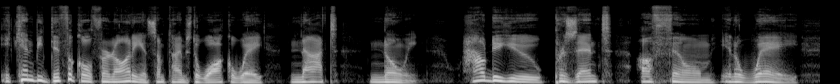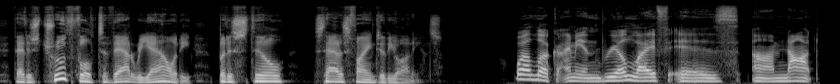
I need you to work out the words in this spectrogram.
It can be difficult for an audience sometimes to walk away not knowing. How do you present a film in a way that is truthful to that reality, but is still satisfying to the audience? Well, look, I mean, real life is um, not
